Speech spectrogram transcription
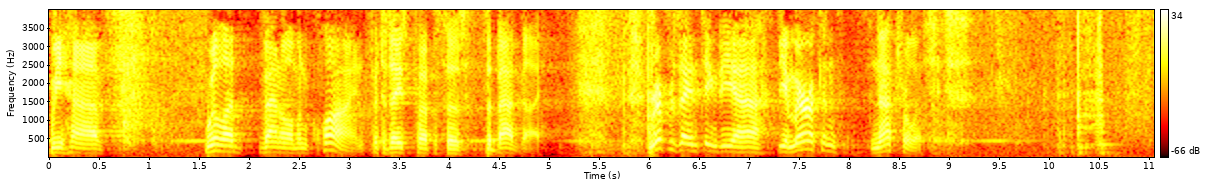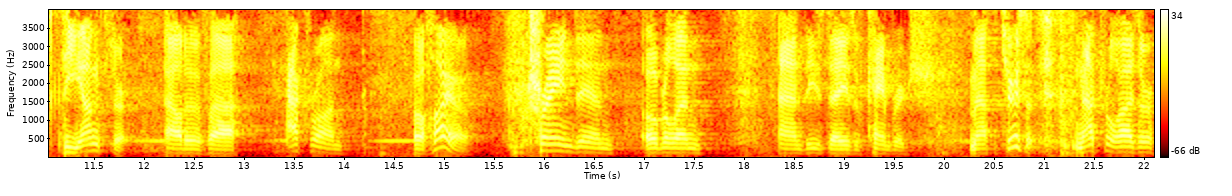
we have Willard Van Orman Quine, for today's purposes, the bad guy, representing the, uh, the American naturalist, the youngster out of uh, Akron, Ohio, trained in Oberlin and these days of Cambridge, Massachusetts, naturalizer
